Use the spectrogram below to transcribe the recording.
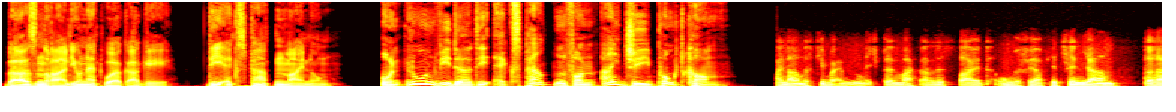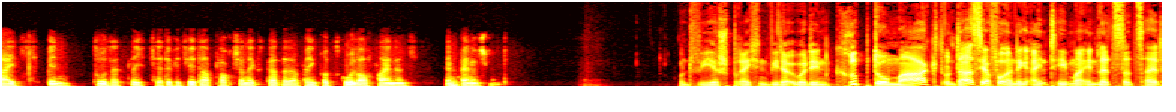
Börsenradio Network AG. Die Expertenmeinung. Und nun wieder die Experten von IG.com. Mein Name ist Timo Emden, ich bin Marktanalyst seit ungefähr 14 Jahren bereits, bin zusätzlich zertifizierter Blockchain-Experte der Frankfurt School of Finance and Management. Und wir sprechen wieder über den Kryptomarkt. Und da ist ja vor allen Dingen ein Thema in letzter Zeit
